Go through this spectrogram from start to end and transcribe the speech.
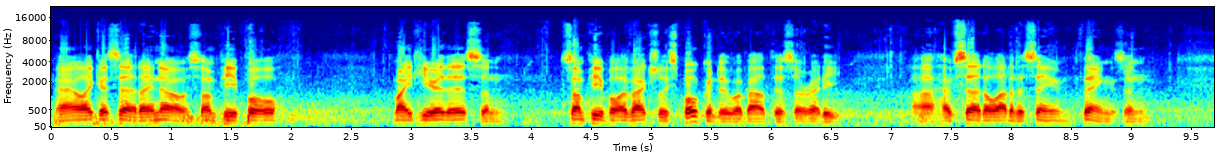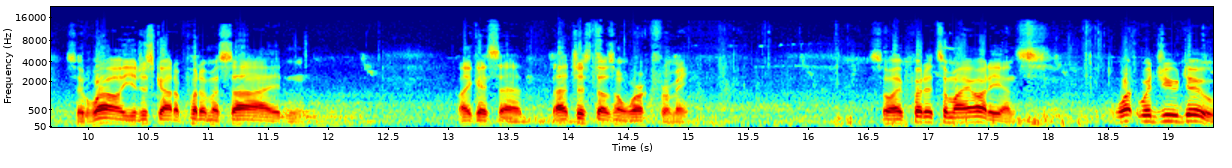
Now, like I said, I know some people might hear this, and some people I've actually spoken to about this already uh, have said a lot of the same things and said, well, you just got to put them aside. And like I said, that just doesn't work for me. So I put it to my audience What would you do?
